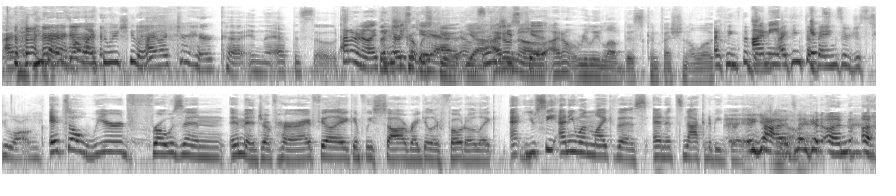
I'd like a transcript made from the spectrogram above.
I, liked You guys don't like the way she looks. I liked her haircut in the episode. I don't know. I The think she's haircut was cute. cute. Yeah, that Yeah, was- I don't know. cute. I don't really love this confessional look. I think the bang, I, mean, I think the bangs are just too long. It's a weird frozen image of her. I feel like if we saw a regular photo, like eh, you see anyone like this, and it's not going to be great. Yeah, it's like an un uh,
